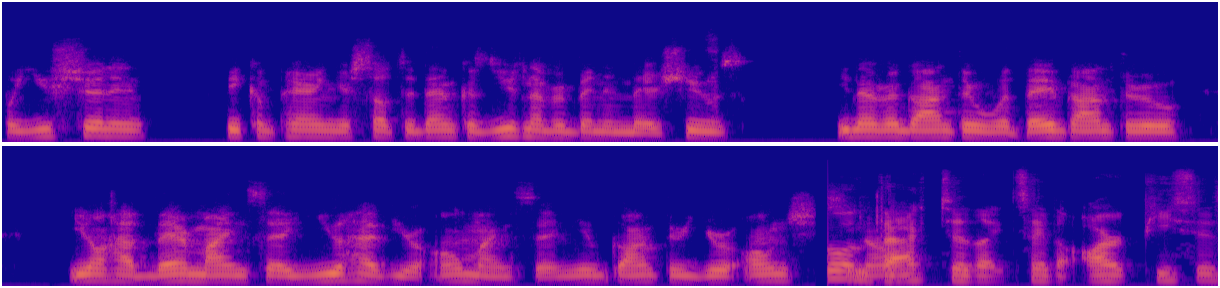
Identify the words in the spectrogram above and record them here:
But you shouldn't be comparing yourself to them because you've never been in their shoes. You've never gone through what they've gone through. You don't have their mindset. You have your own mindset, and you've gone through your own shit. You going know? back to like say the art pieces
